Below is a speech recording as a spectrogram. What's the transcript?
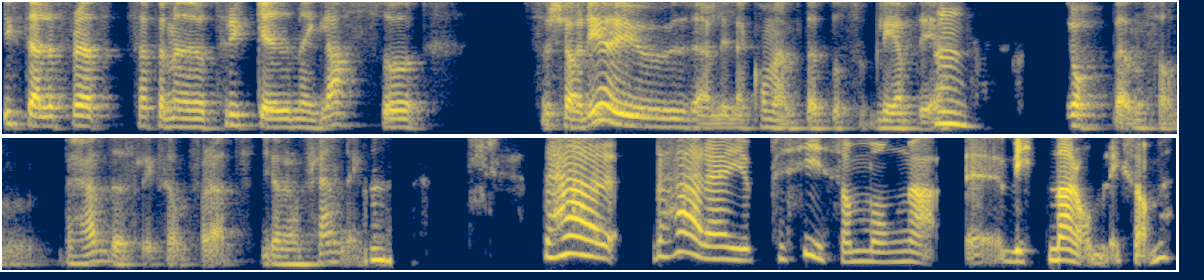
istället för att sätta mig och trycka i mig glass så, så körde jag ju det där lilla konventet och så blev det Mm. Droppen som behövdes liksom för att göra en förändring. Mm. Det, här, det här är ju precis som många eh, vittnar om. Liksom.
